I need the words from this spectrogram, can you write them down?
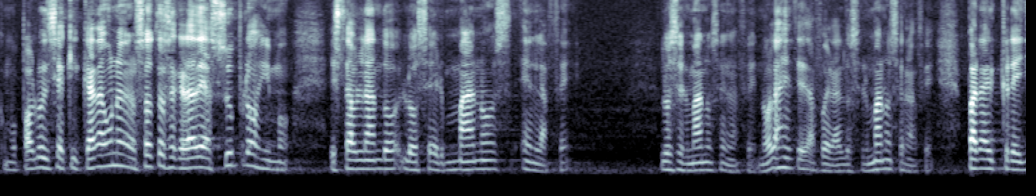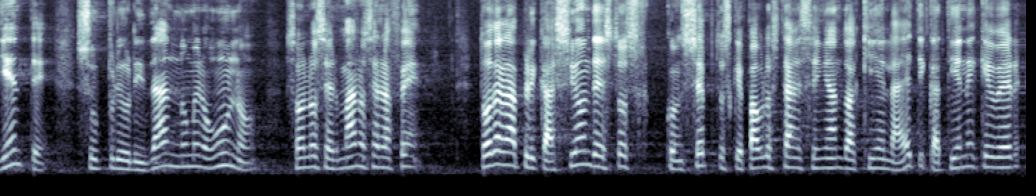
como Pablo dice aquí, cada uno de nosotros agrade a su prójimo, está hablando los hermanos en la fe. Los hermanos en la fe, no la gente de afuera, los hermanos en la fe. Para el creyente, su prioridad número uno son los hermanos en la fe. Toda la aplicación de estos conceptos que Pablo está enseñando aquí en la ética tiene que ver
